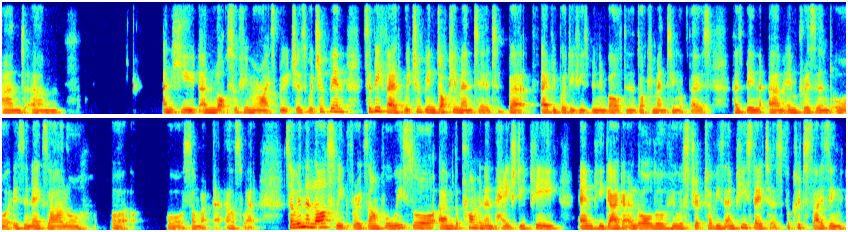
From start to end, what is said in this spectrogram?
and um, and, and lots of human rights breaches, which have been, to be fair, which have been documented, but everybody who's been involved in the documenting of those has been um, imprisoned or is in exile or, or, or somewhere elsewhere. So in the last week, for example, we saw um, the prominent HDP MP Gaga Gergerlioğlu, who was stripped of his MP status for criticizing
